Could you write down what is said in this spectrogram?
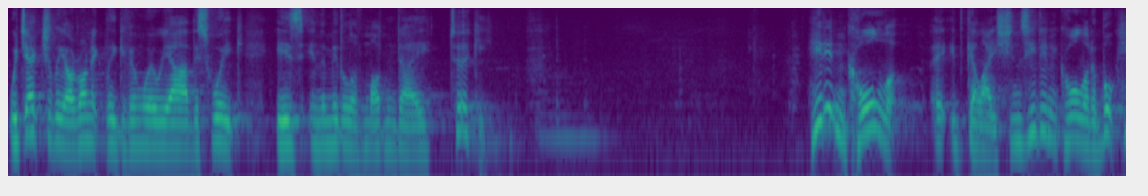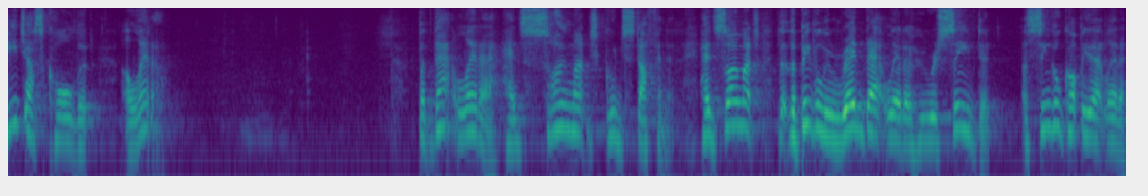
which actually, ironically, given where we are this week, is in the middle of modern day Turkey. He didn't call it Galatians, he didn't call it a book, he just called it a letter. But that letter had so much good stuff in it, had so much that the people who read that letter, who received it, a single copy of that letter,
